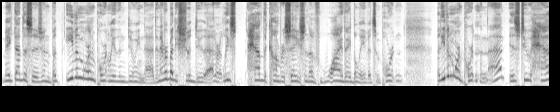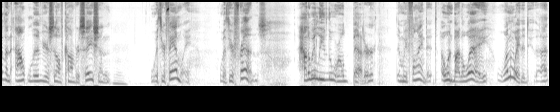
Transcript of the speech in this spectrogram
Make that decision. But even more importantly than doing that, and everybody should do that, or at least have the conversation of why they believe it's important. But even more important than that is to have an outlive yourself conversation mm. with your family, with your friends. How do we leave the world better than we find it? Oh, and by the way, one way to do that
